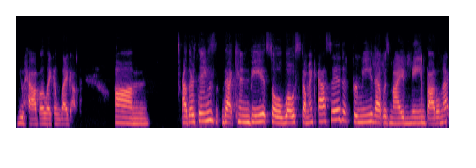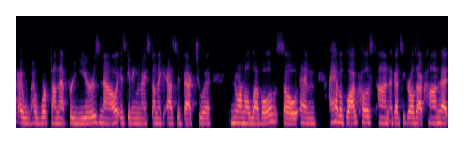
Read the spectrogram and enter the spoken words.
you have a, like a leg up. Um, other things that can be so low stomach acid for me that was my main bottleneck i have worked on that for years now is getting my stomach acid back to a normal level so um, i have a blog post on agutsygirl.com that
